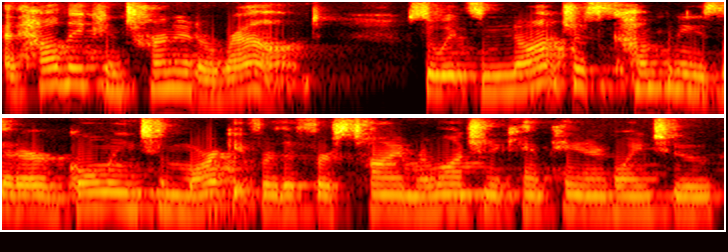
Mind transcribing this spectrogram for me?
and how they can turn it around. So it's not just companies that are going to market for the first time or launching a campaign or going to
